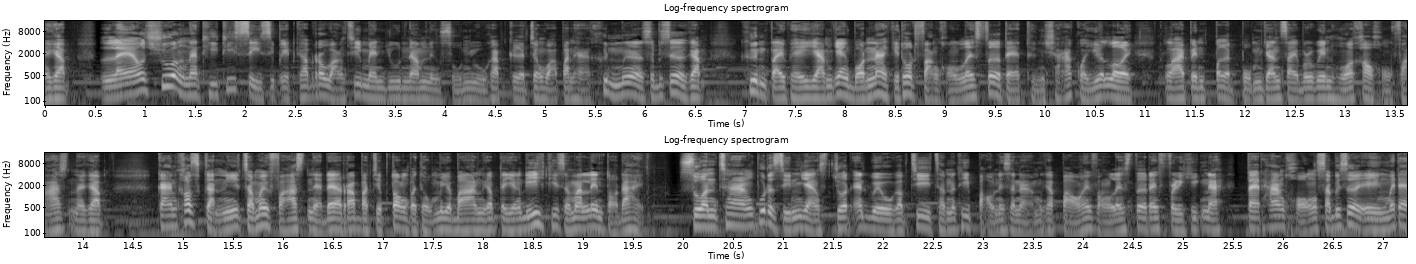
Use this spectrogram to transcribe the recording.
นะครับ แล้วช่วงนาทีที่ 41 ครับระหว่างที่แมนยูนำ1-0อยู่ครับ เกิดจังหวะปัญหาขึ้นเมื่อสปิเซอร์ครับ ขึ้นไปพยายามแย่งบอลหน้าเขตโทษฝั่งของเลสเตอร์แต่ถึงช้ากว่าเยอะเลย กลายเป็นเปิดปุ่มยันใส่บริเวณหัวเข่าของฟาสนะครับการเข้าสกัดนี้จะไม่ฟาสเนี่ยได้รับบาดเจ็บต้องไปถมพยาบาลครับแต่ยังดีที่สามารถเล่นต่อได้ ส่วนทางผู้ตัดสินอย่างสจวตแอดเวลครับที่ทำหน้าที่เป่าในสนามครับเป่าให้ฝั่งเลสเตอร์ได้ฟรีคิกนะ แต่ทางของซับบิเซอร์เองไม่ได้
